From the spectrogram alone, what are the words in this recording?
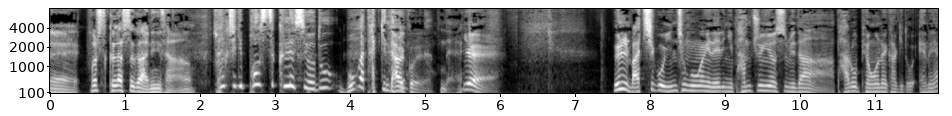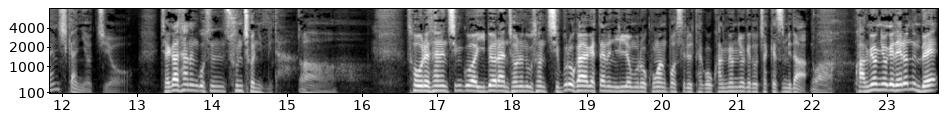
예, first class가 아닌 이상, 솔직히 first class여도 뭐가 닿긴 닿을 거예요. 네. 예. 을 마치고 인천공항에 내리니 밤중이었습니다. 바로 병원에 가기도 애매한 시간이었지요. 제가 사는 곳은 순천입니다. 아, 서울에 사는 친구와 이별한 저는 우선 집으로 가야겠다는 일념으로 공항버스를 타고 광명역에 도착했습니다. 와, 광명역에 내렸는데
